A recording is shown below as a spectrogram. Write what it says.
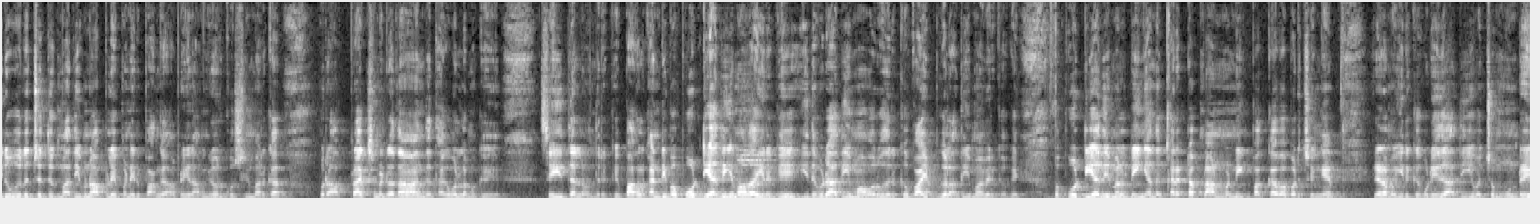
இருபது லட்சத்துக்கும் அதிகமாக அப்ளை பண்ணியிருப்பாங்க அப்படின்னு அவங்க ஒரு கொஸ்டின் மார்க்காக ஒரு அப்ராக்சிமேட்டாக தான் இந்த தகவல் நமக்கு செய்தித்தாள் வந்திருக்கு. பார்க்க கண்டிப்பாக போட்டி அதிகமாக தான் இருக்குது இதை விட அதிகமாக வருவதற்கு வாய்ப்புகள் அதிகமாகவே இருக்குது ஓகே இப்போ போட்டி அதிகமாக நீங்கள் அந்த கரெக்டாக பிளான் பண்ணி பக்காவாக படிச்சுங்க. இல்லை நம்ம இருக்கக்கூடியது அதிகபட்சம் மூன்றே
